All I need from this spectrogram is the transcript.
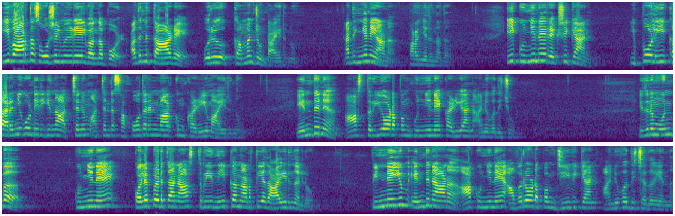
ഈ വാർത്ത സോഷ്യൽ മീഡിയയിൽ വന്നപ്പോൾ അതിന് താഴെ ഒരു കമന്റ് ഉണ്ടായിരുന്നു. അതിങ്ങനെയാണ് പറഞ്ഞിരുന്നത്. ഈ കുഞ്ഞിനെ രക്ഷിക്കാൻ ഇപ്പോൾ ഈ കരഞ്ഞുകൊണ്ടിരിക്കുന്ന അച്ഛനും അച്ഛന്റെ സഹോദരന്മാർക്കും കഴിയുമായിരുന്നു. എന്തിന് ആ സ്ത്രീയോടൊപ്പം കുഞ്ഞിനെ കഴിയാൻ അനുവദിച്ചു? ഇതിനു മുൻപ് കുഞ്ഞിനെ കൊലപ്പെടുത്താൻ ആ സ്ത്രീ നീക്കം നടത്തിയതായിരുന്നല്ലോ. പിന്നെയും എന്തിനാണ് ആ കുഞ്ഞിനെ അവരോടൊപ്പം ജീവിക്കാൻ അനുവദിച്ചത് എന്ന്?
